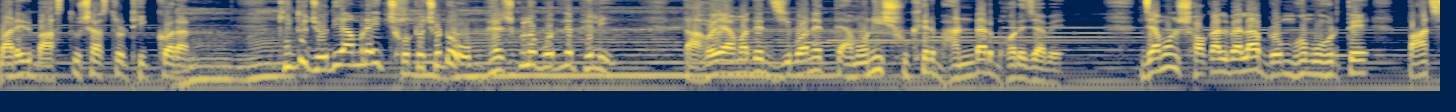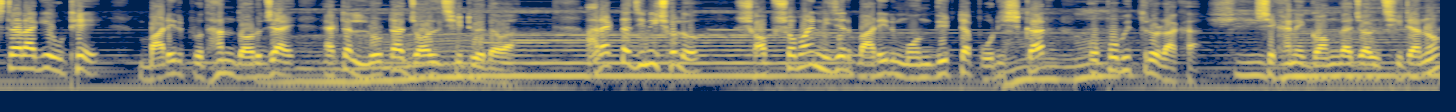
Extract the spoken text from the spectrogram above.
বাড়ির বাস্তুশাস্ত্র ঠিক করান। কিন্তু যদি আমরা এই ছোট ছোট অভ্যাসগুলো বদলে ফেলি তাহলে আমাদের জীবনে তেমনই সুখের ভাণ্ডার ভরে যাবে। যেমন সকালবেলা ব্রহ্ম মুহূর্তে পাঁচটার আগে উঠে বাড়ির প্রধান দরজায় একটা লোটা জল ছিটিয়ে দেওয়া। আর একটা জিনিস হলো, সবসময় নিজের বাড়ির মন্দিরটা পরিষ্কার ও পবিত্র রাখা। সেখানে গঙ্গা জল ছিটানো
